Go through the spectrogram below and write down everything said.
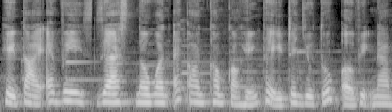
Hiện tại MV There's No One As On không còn hiển thị trên YouTube ở Việt Nam.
